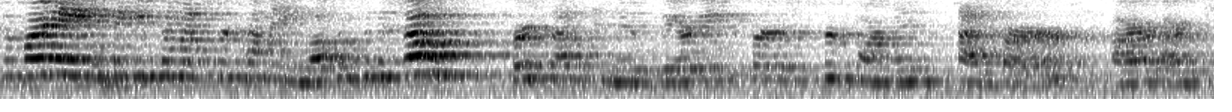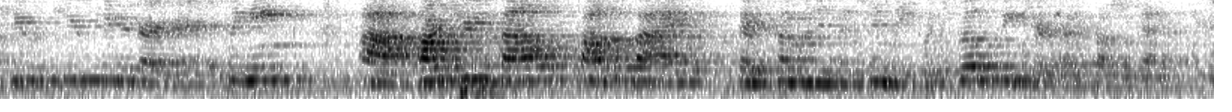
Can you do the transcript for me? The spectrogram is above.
Good morning, thank you so much for coming. Welcome to the show. First up, in their very first performance ever, are our cute, cute kindergartners singing uh, Hear the Bells, followed by There's Someone in the Chimney, which will feature a special guest.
